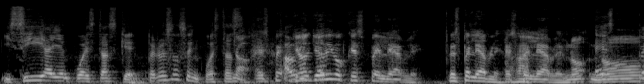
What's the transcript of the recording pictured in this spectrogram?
y sí hay encuestas que, pero esas encuestas... No, es pe- yo, ahorita- yo digo que es peleable. Es peleable. Es ajá. peleable, no, Es no, no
